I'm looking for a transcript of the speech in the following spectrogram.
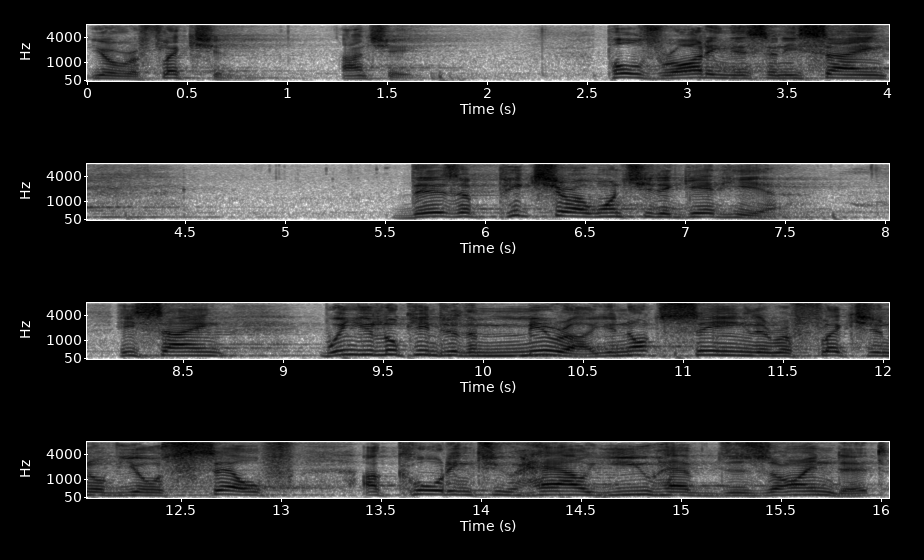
your reflection, aren't you? Paul's writing this and he's saying, There's a picture I want you to get here. He's saying, when you look into the mirror, you're not seeing the reflection of yourself according to how you have designed it,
